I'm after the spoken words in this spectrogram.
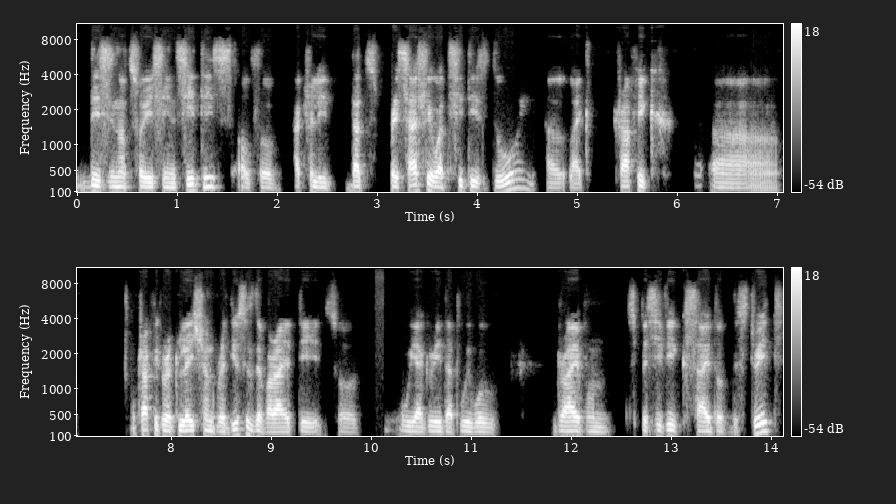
This is not so easy in cities. Also, actually, that's precisely what cities do. Uh, like traffic, uh, traffic regulation reduces the variety. So we agree that we will drive on specific side of the street,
